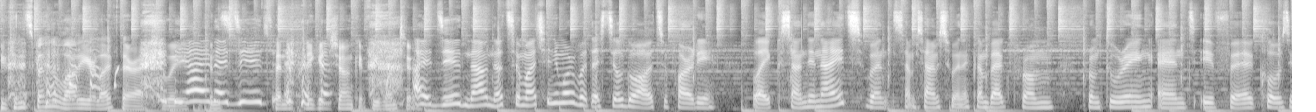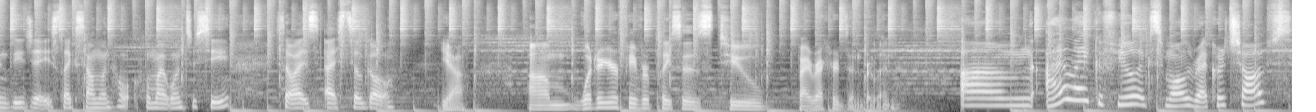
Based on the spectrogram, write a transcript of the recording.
You can spend a lot of your life there, actually. yeah, and I did. Spend a pretty good chunk if you want to. I did. Now, not so much anymore, but I still go out to party, like Sunday nights. When sometimes when I come back from from touring, and if uh, closing DJ is like someone who, whom I want to see, so I, I still go. Yeah. Um, what are your favorite places to buy records in Berlin? Um, I like a few like small record shops.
